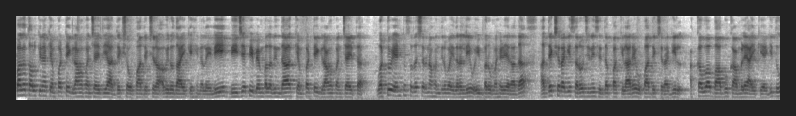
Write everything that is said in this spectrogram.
ಭಾಗ ತಾಲೂಕಿನ ಕೆಂಪಟ್ಟಿ ಗ್ರಾಮ ಪಂಚಾಯಿತಿಯ ಅಧ್ಯಕ್ಷ, ಉಪಾಧ್ಯಕ್ಷರ ಅವಿರೋಧ ಆಯ್ಕೆ ಹಿನ್ನೆಲೆಯಲ್ಲಿ ಬಿಜೆಪಿ ಬೆಂಬಲದಿಂದ ಕೆಂಪಟ್ಟಿ ಗ್ರಾಮ ಪಂಚಾಯತ್ ಒಟ್ಟು ಎಂಟು ಸದಸ್ಯರನ್ನು ಹೊಂದಿರುವ ಇದರಲ್ಲಿ ಇಬ್ಬರು ಮಹಿಳೆಯರಾದ ಅಧ್ಯಕ್ಷರಾಗಿ ಸರೋಜಿನಿ ಸಿದ್ದಪ್ಪ ಕಿಲಾರೆ, ಉಪಾಧ್ಯಕ್ಷರಾಗಿ ಅಕ್ಕವ್ವ ಬಾಬು ಕಾಂಬಳೆ ಆಯ್ಕೆಯಾಗಿದ್ದು,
